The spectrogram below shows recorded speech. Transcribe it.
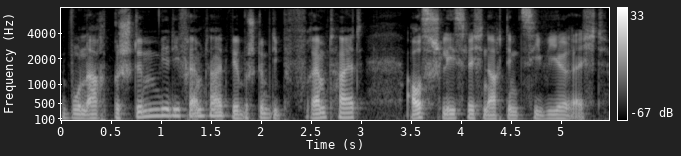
Wonach bestimmen wir die Fremdheit? Wir bestimmen die Fremdheit ausschließlich nach dem Zivilrecht.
